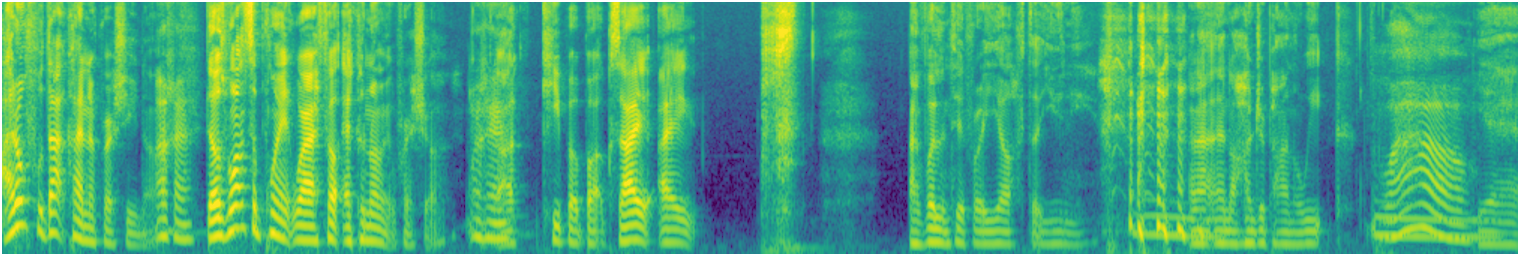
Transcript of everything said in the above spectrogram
I don't feel that kind of pressure. You know. Okay. There was once a point where I felt economic pressure. Okay. I keep a buck. Cause I I I volunteered for a year after uni, and I earned a hundred pound a week. Wow. Yeah,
